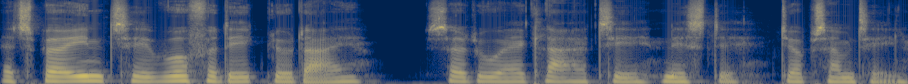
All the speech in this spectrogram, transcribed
at spørge ind til, hvorfor det ikke blev dig, så du er klar til næste jobsamtale.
